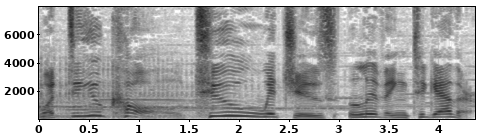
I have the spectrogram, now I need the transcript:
What do you call two witches living together?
